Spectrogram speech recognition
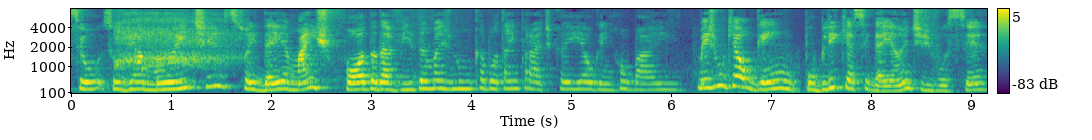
seu, seu diamante, sua ideia mais foda da vida, mas nunca botar em prática e alguém roubar. E... Mesmo que alguém publique essa ideia antes de você,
